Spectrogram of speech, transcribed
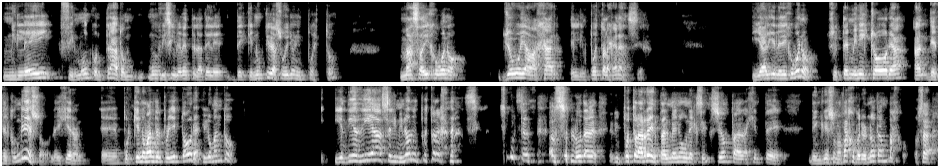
ley firmó un contrato muy visiblemente en la tele de que nunca iba a subir un impuesto, Massa dijo, bueno, yo voy a bajar el impuesto a las ganancias. Y alguien le dijo, bueno, si usted es ministro ahora, desde el Congreso, le dijeron, eh, ¿por qué no manda el proyecto ahora? Y lo mandó. Y, en 10 días se eliminó el impuesto a las ganancias. Absolutamente. El impuesto a la renta, al menos una exención para la gente de ingresos más bajos, pero no tan bajo. O sea,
